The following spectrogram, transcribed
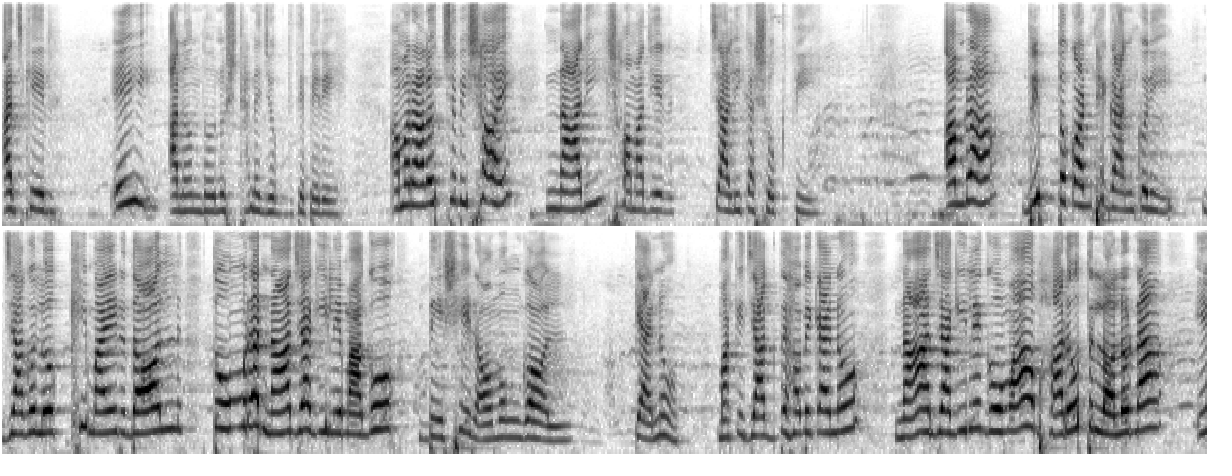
আজকের এই আনন্দ অনুষ্ঠানে যোগ দিতে পেরে। আমার আলোচ্য বিষয়, নারী সমাজের চালিকা শক্তি। আমরা দৃপ্ত কণ্ঠে গান করি, জাগো লক্ষ্মী মায়ের দল, তোমরা না জাগিলে মাগো দেশের অমঙ্গল। কেন? মাকে জাগতে হবে কেন? না জাগিলে গোমা ভারত ললনা, এ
